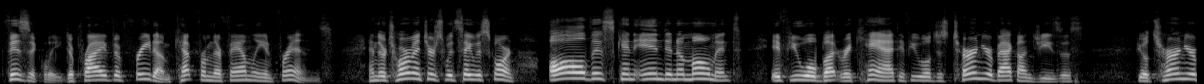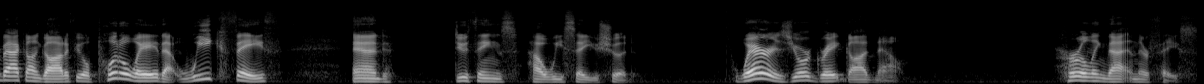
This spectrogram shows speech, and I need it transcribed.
physically, deprived of freedom, kept from their family and friends. And their tormentors would say with scorn, All this can end in a moment if you will but recant, if you will just turn your back on Jesus, if you'll turn your back on God, if you'll put away that weak faith and do things how we say you should. Where is your great God now? Hurling that in their face.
